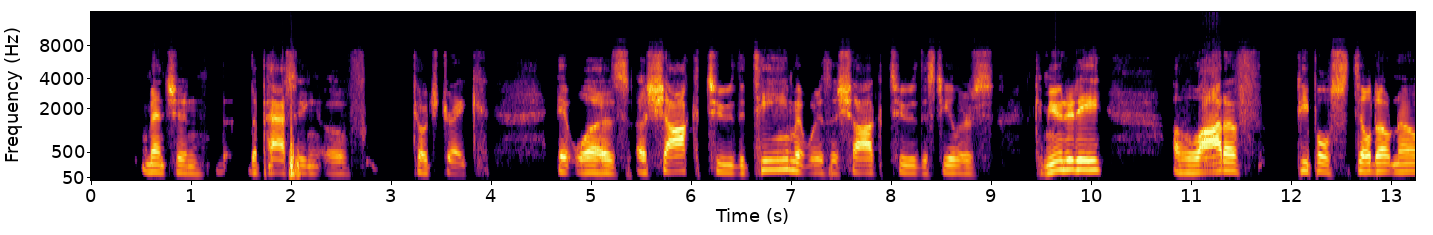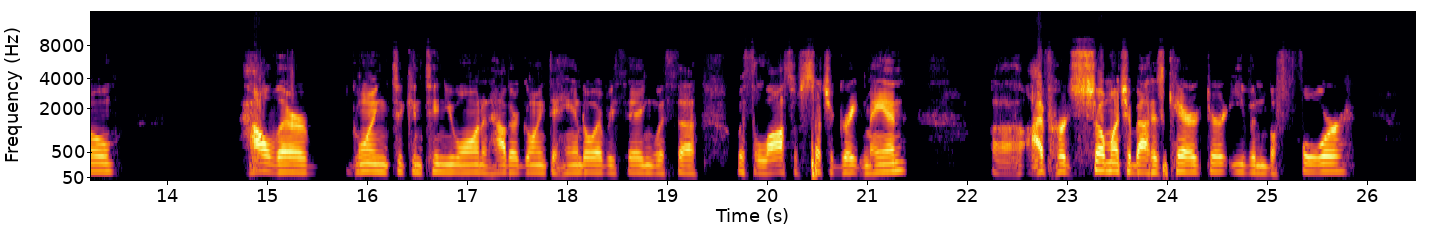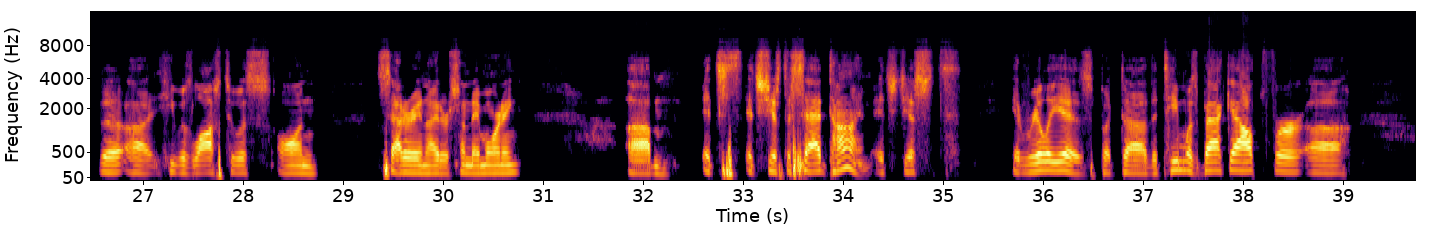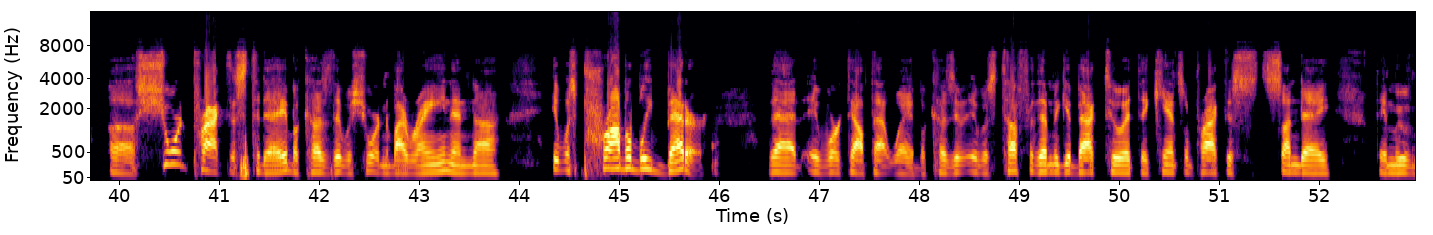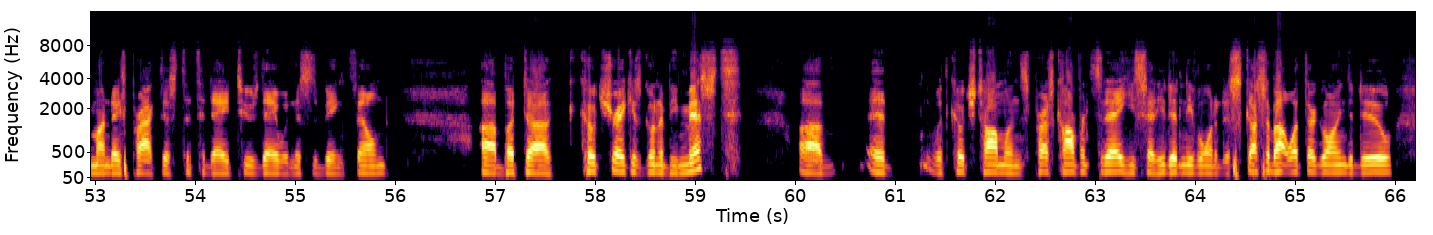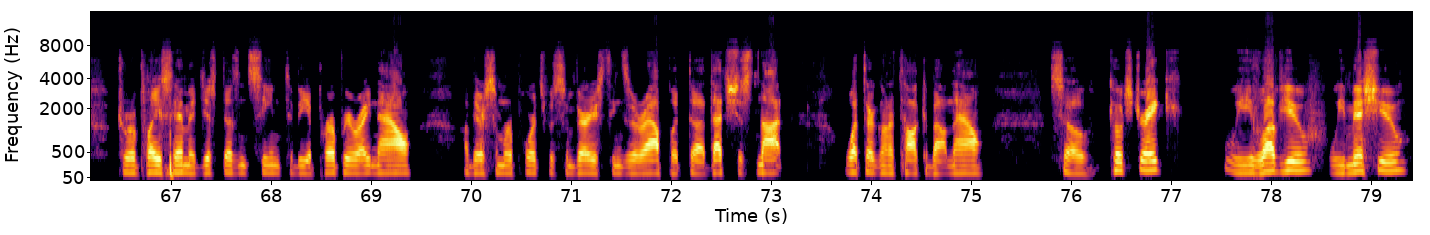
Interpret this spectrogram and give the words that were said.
mention the passing of Coach Drake. It was a shock to the team. It was a shock to the Steelers community. A lot of people still don't know how they're going to continue on and how they're going to handle everything with uh, with the loss of such a great man. Uh, I've heard so much about his character even before the uh, he was lost to us on Saturday night or Sunday morning. Um, it's it's just a sad time. It's just it really is. But uh, the team was back out for uh, a short practice today because it was shortened by rain, and uh, it was probably better that it worked out that way because it, it, was tough for them to get back to it. They canceled practice Sunday. They moved Monday's practice to today, Tuesday, when this is being filmed. Uh, but uh, Coach Drake is going to be missed. Uh, it, with Coach Tomlin's press conference today, he said he didn't even want to discuss about what they're going to do to replace him. It just doesn't seem to be appropriate right now. Uh, there's some reports with some various things that are out, but uh, that's just not what they're going to talk about now. So, Coach Drake, we love you. We miss you.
